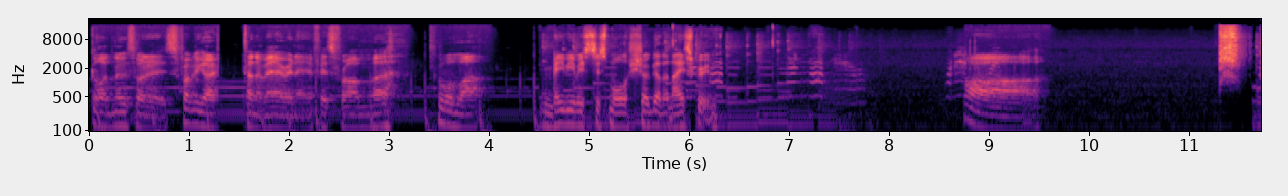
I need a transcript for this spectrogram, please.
God knows what it is. It's probably got a ton of air in it if it's from uh, Walmart. Maybe it's just more sugar than ice cream. Aww.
